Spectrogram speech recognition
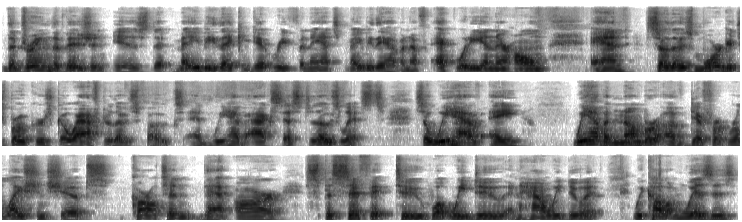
the dream, the vision is that maybe they can get refinanced. Maybe they have enough equity in their home. And so those mortgage brokers go after those folks and we have access to those lists. So we have a, we have a number of different relationships, Carlton, that are specific to what we do and how we do it. We call them whizzes.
